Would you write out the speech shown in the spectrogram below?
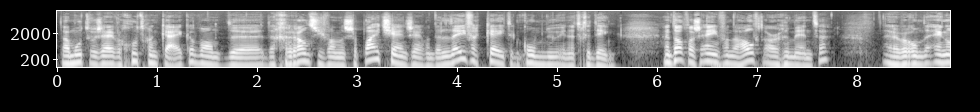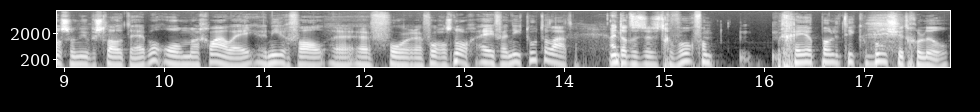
daar moeten we eens even goed gaan kijken. Want de, de garantie van de supply chain, zeg maar, de leverketen komt nu in het geding. En dat was een van de hoofdargumenten waarom de Engelsen nu besloten hebben om Huawei in ieder geval voor, vooralsnog even niet toe te laten. En dat is dus het gevolg van geopolitieke bullshit gelul.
